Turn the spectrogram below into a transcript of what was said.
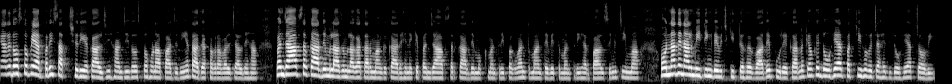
ਪਿਆਰੇ ਦੋਸਤੋ, ਪਿਆਰ ਭਰੀ ਸਤਿ ਸ਼੍ਰੀ ਅਕਾਲ ਜੀ। ਹਾਂਜੀ ਦੋਸਤੋ, ਹੁਣ ਆਪਾਂ ਅੱਜ ਦੀਆਂ ਤਾਜ਼ਾ ਖਬਰਾਂ ਵੱਲ ਚੱਲਦੇ ਹਾਂ। ਪੰਜਾਬ ਸਰਕਾਰ ਦੇ ਮੁਲਾਜ਼ਮ ਲਗਾਤਾਰ ਮੰਗ ਕਰ ਰਹੇ ਨੇ ਕਿ ਪੰਜਾਬ ਸਰਕਾਰ ਦੇ ਮੁੱਖ ਮੰਤਰੀ ਭਗਵੰਤ ਮਾਨ ਤੇ ਵਿੱਤ ਮੰਤਰੀ ਹਰਪਾਲ ਸਿੰਘ ਚੀਮਾ ਉਹਨਾਂ ਦੇ ਨਾਲ ਮੀਟਿੰਗ ਦੇ ਵਿੱਚ ਕੀਤੇ ਹੋਏ ਵਾਅਦੇ ਪੂਰੇ ਕਰਨ, ਕਿਉਂਕਿ 2025 ਹੋਵੇ, ਚਾਹੇ ਦੀ 2024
